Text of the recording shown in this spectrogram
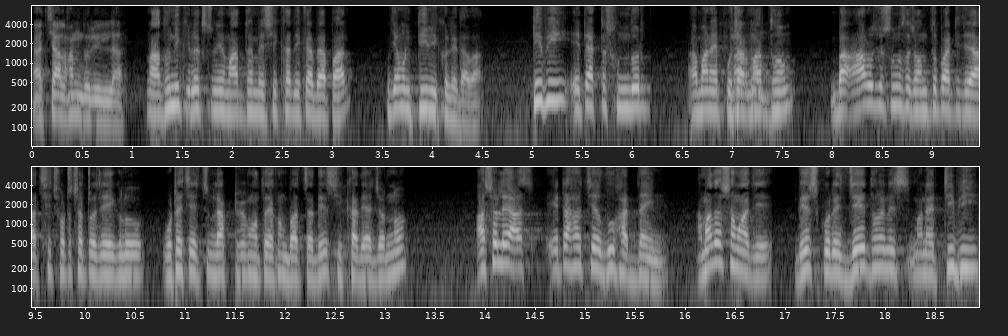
আচ্ছা আলহামদুলিল্লাহ। আধুনিক ইলেকট্রনিক মাধ্যমে শিক্ষা দীক্ষার ব্যাপার যেমন টিভি খুলে দেওয়া। টিভি এটা একটা সুন্দর মানে প্রচার মাধ্যম বা আরও যে সমস্ত যন্ত্রপাতি যে আছে ছোট ছোট যে এগুলো উঠেছে ল্যাপটপের মতো এখন বাচ্চাদের শিক্ষা দেওয়ার জন্য। আসলে আস- এটা হচ্ছে দু হাদ্দাইন আমাদের সমাজে বিশেষ করে যে ধরনের মানে টিভি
